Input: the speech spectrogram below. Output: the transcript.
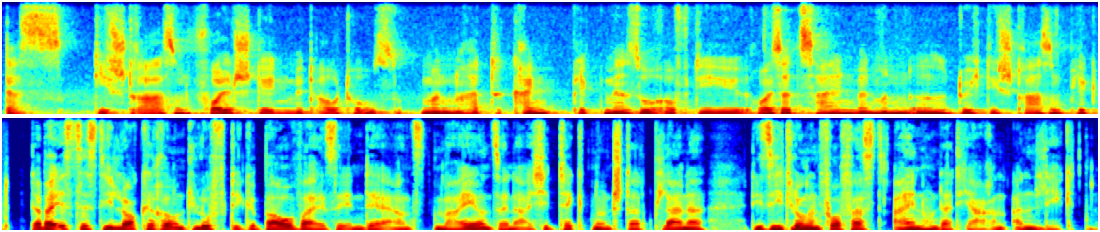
dass die Straßen vollstehen mit Autos. Man hat keinen Blick mehr so auf die Häuserzeilen, wenn man äh, durch die Straßen blickt. Dabei ist es die lockere und luftige Bauweise, in der Ernst May und seine Architekten und Stadtplaner die Siedlungen vor fast 100 Jahren anlegten.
